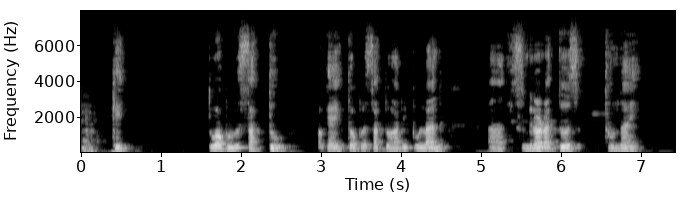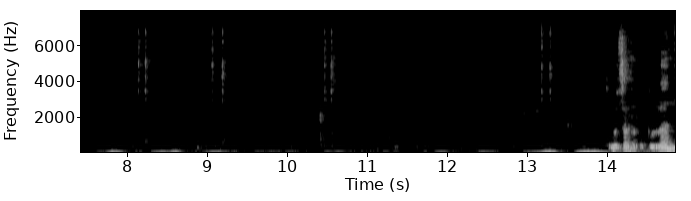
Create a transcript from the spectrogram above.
Okey. 21. Okey, 21 hari bulan. Uh, 900 tunai. Cuma satu bulan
